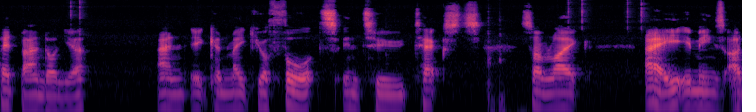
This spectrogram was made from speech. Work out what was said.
headband on you, and it can make your thoughts into texts. So I'm like, a, it means I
